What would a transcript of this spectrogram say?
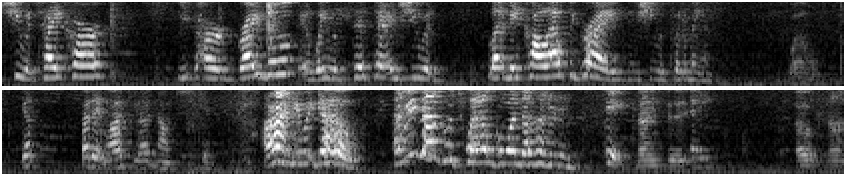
She would take her, her grade book, and we would sit there, and she would let me call out the grades, and she would put them in. Well, If I didn't like you, I, no, I'm just kidding. All right, here we go. How many times would 12 go into 106? 96. Eight. Oh, not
